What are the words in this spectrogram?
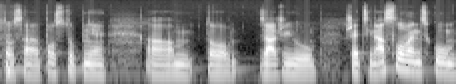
to sa postupne um, to zažijú všetci na Slovensku,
